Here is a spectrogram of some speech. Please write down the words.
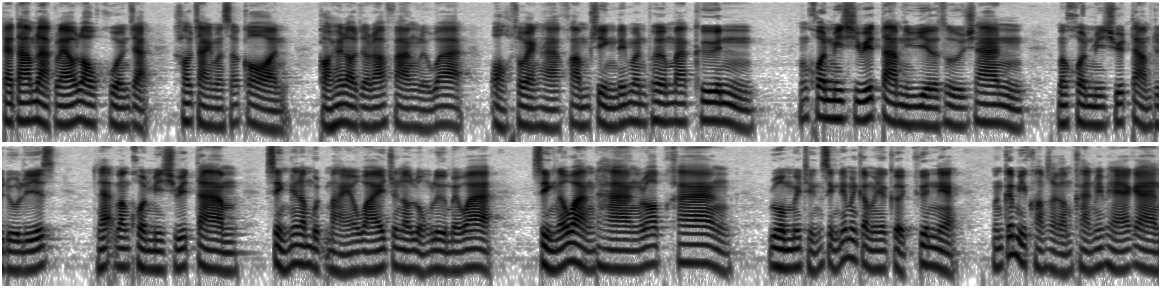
แต่ตามหลักแล้วเราควรจะเข้าใจมันซะก่อน ก่อนให้เราจะรับฟังหรือว่าออกแสวงหาความจริงได้มันเพิ่มมากขึ้น บางคนมีชีวิตตาม New Year Resolution บางคนมีชีวิตตาม To Do List และบางคนมีชีวิตตาม สิ่งที่เราหมุดหมายเอาไว้จนเราหลงลืมไปว่า สิ่งระหว่างทางรอบข้าง รวมไปถึงสิ่งที่มันกำลังจะเกิดขึ้นเนี่ยมันก็มีความสำคัญไม่แพ้กัน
